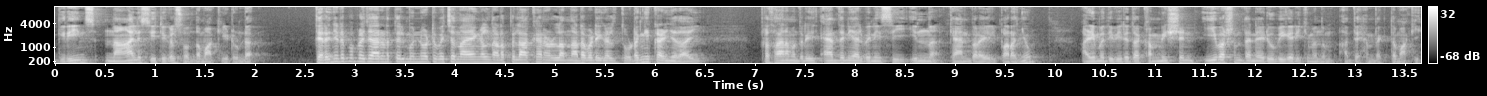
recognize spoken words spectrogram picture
ഗ്രീൻസ് നാല് സീറ്റുകൾ സ്വന്തമാക്കിയിട്ടുണ്ട്. തെരഞ്ഞെടുപ്പ് പ്രചാരണത്തിൽ മുന്നോട്ട് വെച്ച നയങ്ങൾ നടപ്പിലാക്കാനുള്ള നടപടികൾ തുടങ്ങിക്കഴിഞ്ഞതായി പ്രധാനമന്ത്രി ആന്റണി അൽബനീസി ഇന്ന് കാൻബറയിൽ പറഞ്ഞു. അഴിമതി വിരുദ്ധ കമ്മീഷൻ ഈ വർഷം തന്നെ രൂപീകരിക്കുമെന്നും അദ്ദേഹം വ്യക്തമാക്കി.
